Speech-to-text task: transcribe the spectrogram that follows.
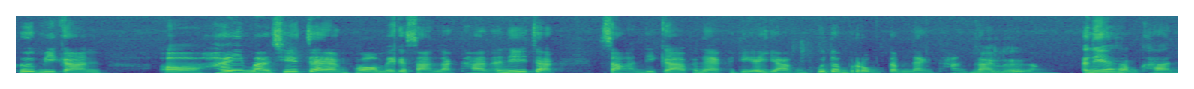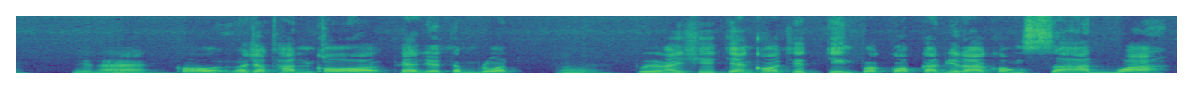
คือมีการเอ่อให้มาชี้แจงพร้อมเอกสารหลักฐาน อันนี้จากศาลฎีกาแผนกคดีอาญาของผู้ดำรงตำแหน่งทางการเมือง อันนี้สำคัญนี่นะอืมขอราชทันขอแพทย์ใหญ่ตำรวจอืมเพื่อให้ชี้แจงข้อเท็จจริงประกอบการพิจารณาของศาลว่าค่ะ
